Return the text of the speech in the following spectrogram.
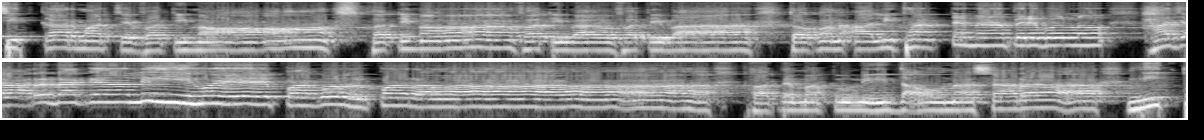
চিৎকার মারছে, ফাতিমা ফাতিমা ফাতিমা ফাতিমা। তখন আলী থাকতে না পেরে বলল, হাজার ডাকে আলী হয়ে পাগল পারা ফাতেমা, তুমি দাও না সারা, নিত্য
